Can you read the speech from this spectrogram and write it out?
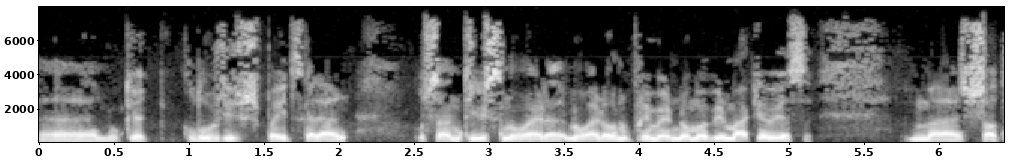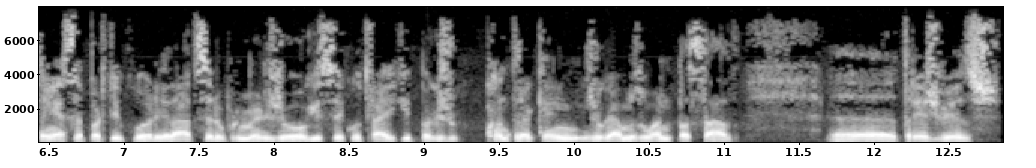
uh, no que a clubes diz respeito, se calhar o Santirce não era, não era o primeiro nome a vir-me à cabeça mas só tem essa particularidade de ser o primeiro jogo e ser contra a equipa contra quem jogámos o ano passado uh, três vezes.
